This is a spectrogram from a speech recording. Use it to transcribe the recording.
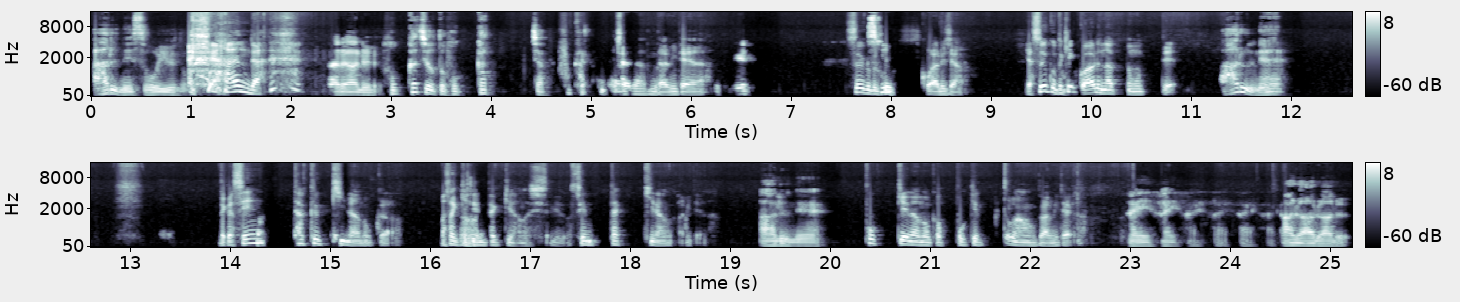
あるね、そういうの。なんだ、あるある。フォッカチオとフォッカッチャ。フォカッチャなんだみたいな。ねそういうこと結構あるじゃん。いや、そういうこと結構あるなと思って。あるね。だから洗濯機なのか、まあ、さっき洗濯機の話したけど、洗濯機なのかみたいな。あるね。ポッケなのかポケットなのかみたいな。はいはいはいはいはいはい。あるあるある。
